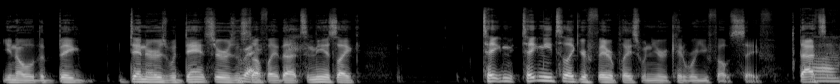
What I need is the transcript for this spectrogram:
you know the big dinners with dancers and stuff like that. To me, it's like take me take me to like your favorite place when you were a kid where you felt safe. That's Uh.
